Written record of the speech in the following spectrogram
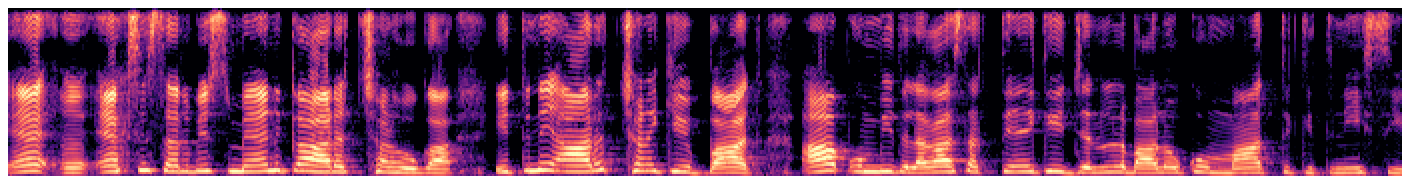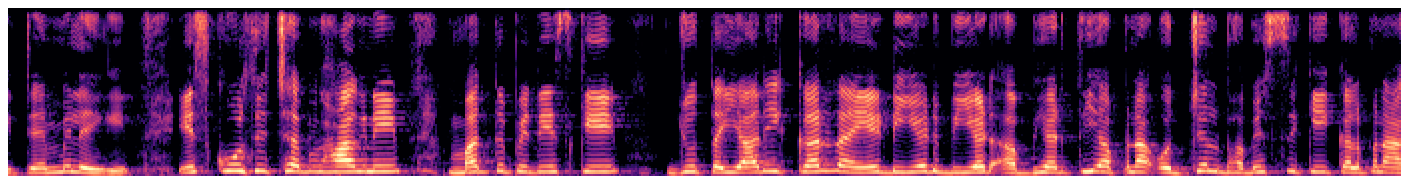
एक्स सर्विसमैन का आरक्षण होगा। इतने आरक्षण के बाद आप उम्मीद लगा सकते हैं कि जनरल वालों को मात्र कितनी सीटें मिलेंगी। स्कूल शिक्षा विभाग ने मध्य प्रदेश के जो तैयारी कर रहे हैं डीएड बीएड अभ्यर्थी अपना उज्जवल भविष्य की कल्पना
